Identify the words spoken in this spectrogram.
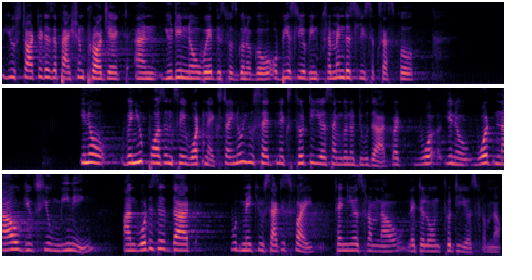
you started as a passion project and you didn't know where this was going to go. Obviously, you've been tremendously successful. You know, when you pause and say, what next? I know you said next 30 years I'm going to do that, but what, you know, what now gives you meaning and what is it that would make you satisfied 10 years from now, let alone 30 years from now?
